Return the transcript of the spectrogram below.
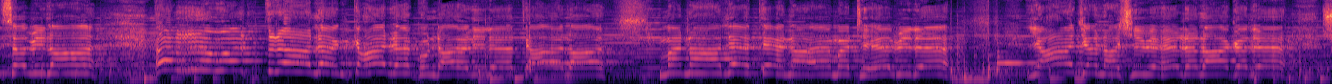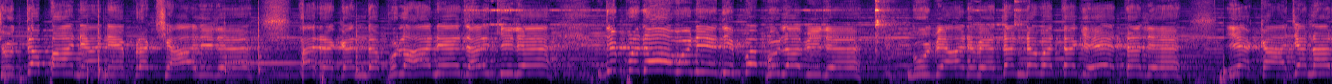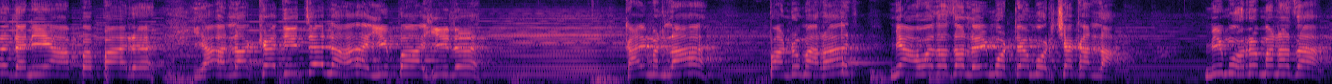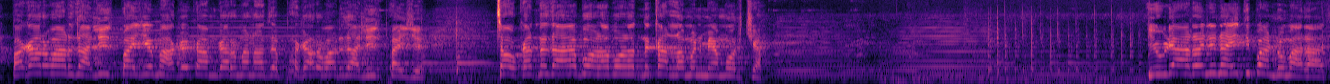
दिसविला वस्त्र अलंकार गुंडाळीले त्याला मनाले ते नाम ठेविले या जनाशी वेळ लागले शुद्ध पाण्याने प्रक्षाळीले हर गंध फुलाने झळकिले दीप दावणी दीप फुलविले गुब्याडवे दंडवत घेतले एका जनार्दनी आप पार याला कधीच नाही पाहिलं. काय म्हणला? पांडू महाराज मी आवाजाचा लय मोठ्या मोर्चा काढला. मी मोहर मनाचा पगार वाढ झालीच पाहिजे मागं कामगार मनाचं पगार वाढ झालीच पाहिजे. चौकातनं जा बोळा बोळातनं काढला म्हण म्या मोर्चा. एवढी अडाणी नाही ती पांडू महाराज.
